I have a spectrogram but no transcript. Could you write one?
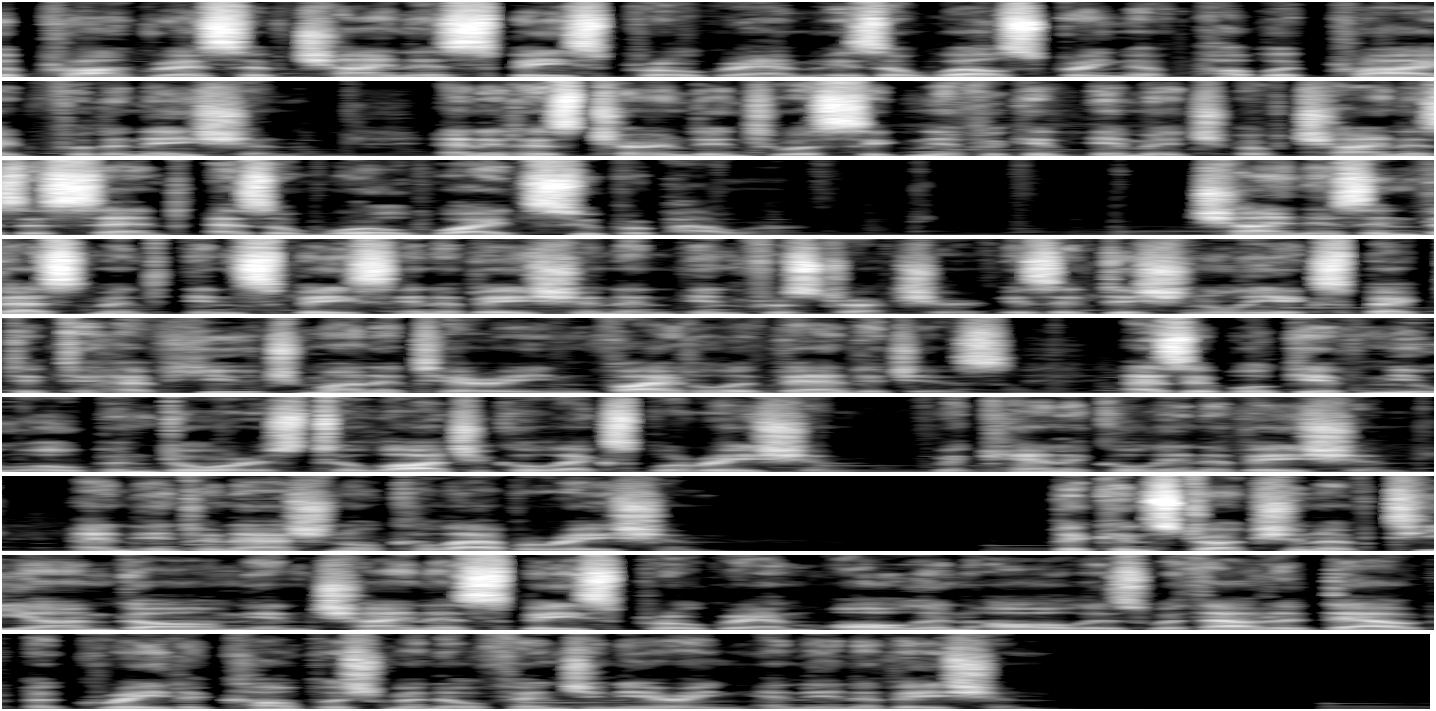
The progress of China's space program is a wellspring of public pride for the nation, and it has turned into a significant image of China's ascent as a worldwide superpower. China's investment in space innovation and infrastructure is additionally expected to have huge monetary and vital advantages, as it will give new open doors to logical exploration, mechanical innovation, and international collaboration. The construction of Tiangong and China's space program all in all is without a doubt a great accomplishment of engineering and innovation.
